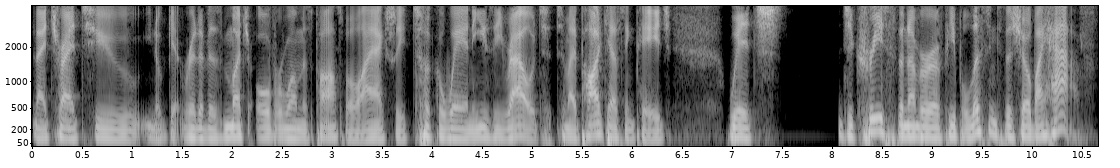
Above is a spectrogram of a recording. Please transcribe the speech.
and I tried to you know get rid of as much overwhelm as possible. I actually took away an easy route to my podcasting page, which decreased the number of people listening to the show by half.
